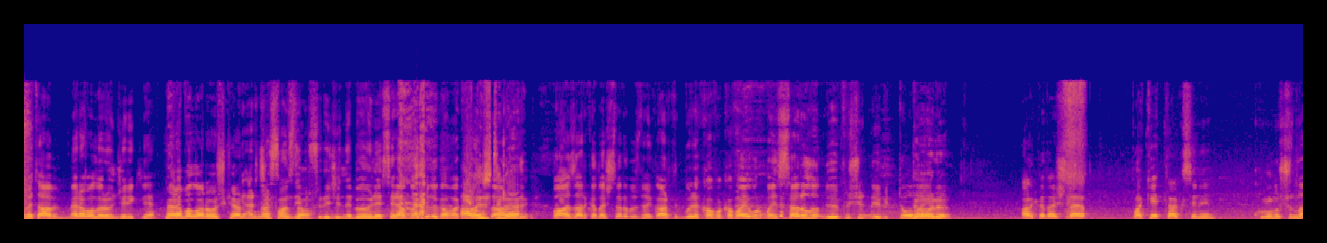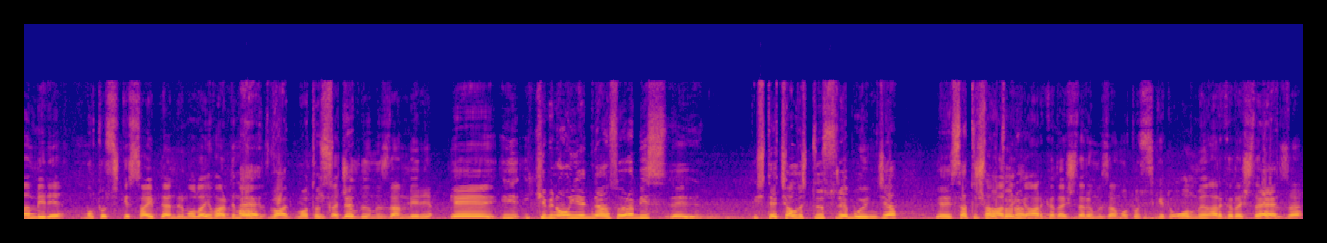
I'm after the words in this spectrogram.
Mehmet abim merhabalar öncelikle. Merhabalar, hoş geldin. Gerçi Nasılsın pandemi Mustafa? sürecinde böyle selamlaşıyorduk ama kalktı Alıştın ha. artık. Bazı arkadaşlarımız diyor ki artık böyle kafa kafaya vurmayın. Sarılın diyor, öpüşün diyor. Bitti olay Doğru. diyor. Arkadaşlar paket taksinin kuruluşundan beri motosiklet sahiplendirme olayı var değil mi Evet abi? var İlk motosiklet. açıldığınızdan beri Ee, i- 2017'den sonra biz e, işte çalıştığı süre boyunca e, satış sahadaki motoru arkadaşlarımıza, motosikleti olmayan arkadaşlarımıza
